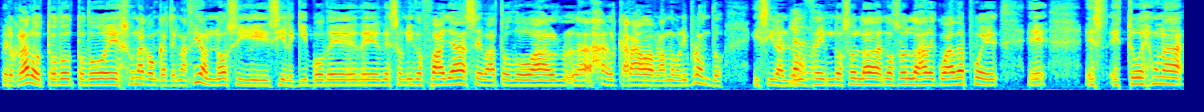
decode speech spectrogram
pero claro, todo, todo es una concatenación, ¿no? Si, si el equipo de, de, sonido falla, se va todo al, al carajo hablando muy pronto. Y si las luces no son, las no son las adecuadas, pues eh, esto, es una,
